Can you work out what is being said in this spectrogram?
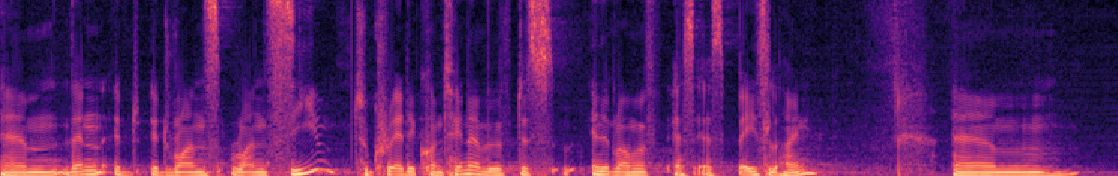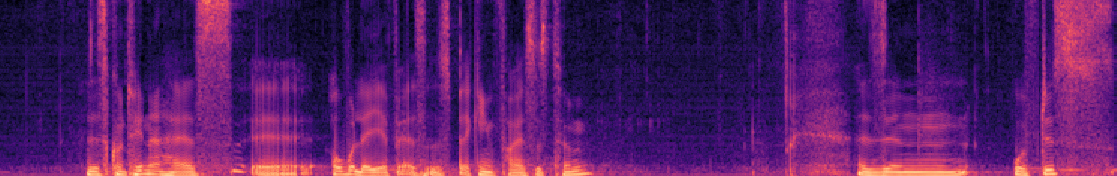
Um, then it, it runs runc to create a container with this init RAMFS as baseline. Um, this container has uh, overlayfs as backing file system. And then with this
